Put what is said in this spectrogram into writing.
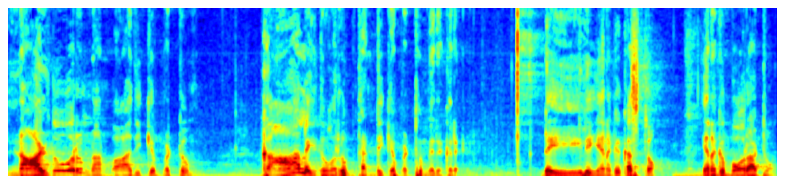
நாள்தோறும் நான் பாதிக்கப்பட்டும் காலை தோறும் தண்டிக்கப்பட்டும் இருக்கிறேன். டெய்லி எனக்கு கஷ்டம் எனக்கு போராட்டம்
